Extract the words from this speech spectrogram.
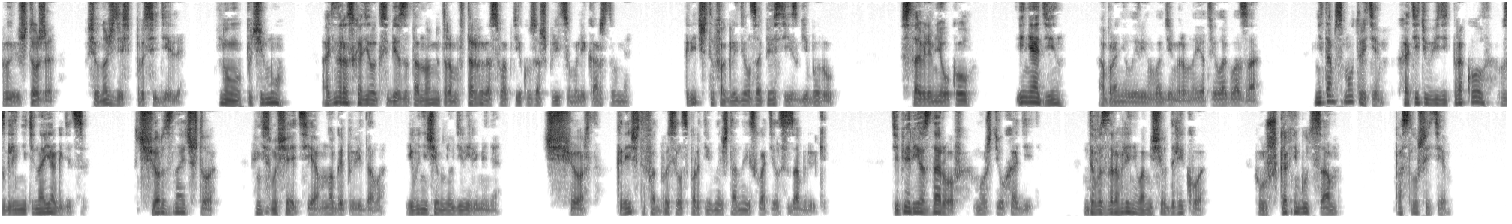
Вы что же, всю ночь здесь просидели? Ну, почему? Один раз ходила к себе за тонометром, второй раз в аптеку за шприцем и лекарствами. Кречетов оглядел запястье и изгибы рук. Ставили мне укол? И не один. — обронила Ирина Владимировна и отвела глаза. «Не там смотрите. Хотите увидеть прокол? Взгляните на ягодицы». «Черт знает что. Не смущайтесь, я многое повидала. И вы ничем не удивили меня». «Черт!» Кречетов отбросил спортивные штаны и схватился за брюки. «Теперь я здоров. Можете уходить. До выздоровления вам еще далеко. Уж как-нибудь сам. Послушайте,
